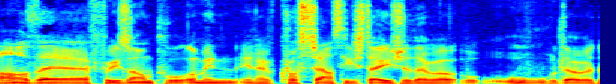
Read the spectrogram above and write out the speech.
are there, for example, I mean, you know, across Southeast Asia, there are all, there are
